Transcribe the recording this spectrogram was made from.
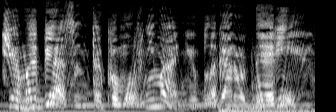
Чем обязан такому вниманию благородная Рия?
